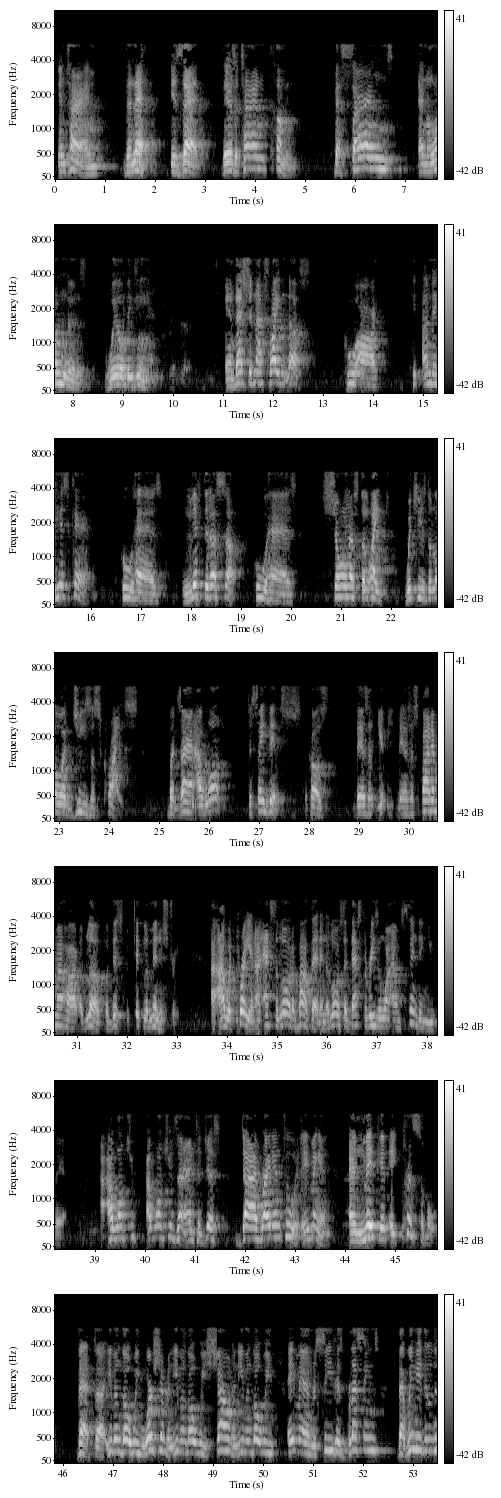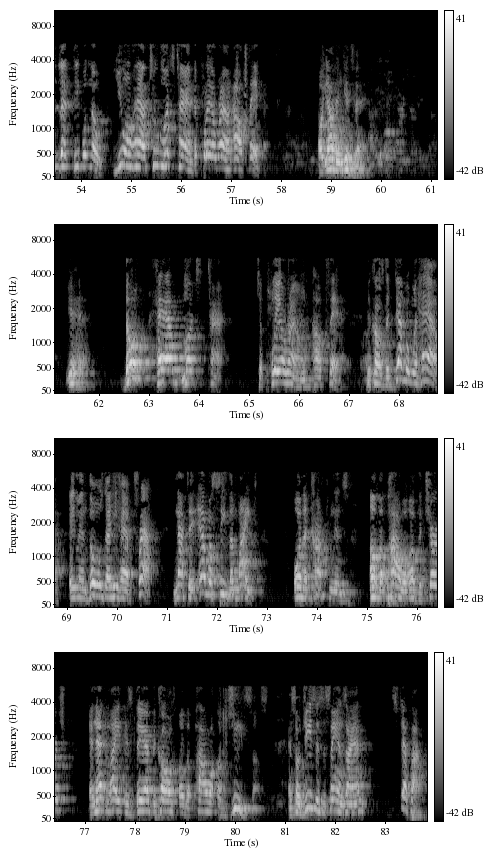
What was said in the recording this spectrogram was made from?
in time than that is that there's a time coming that signs and wonders will begin. And that should not frighten us who are under his care, who has lifted us up, who has shown us the light, which is the Lord Jesus Christ. But Zion, I want to say this because there's a there's a spot in my heart of love for this particular ministry. I, I would pray and I asked the Lord about that, and the Lord said that's the reason why I'm sending you there. I, I want you I want you Zion to just dive right into it, Amen, and make it a principle that uh, even though we worship and even though we shout and even though we, Amen, receive His blessings, that we need to let people know you don't have too much time to play around out there. Oh, y'all didn't get that. Yeah. Don't have much time to play around out there because the devil would have, amen, those that he have trapped not to ever see the light or the confidence of the power of the church. And that light is there because of the power of Jesus. And so Jesus is saying, Zion, step out.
